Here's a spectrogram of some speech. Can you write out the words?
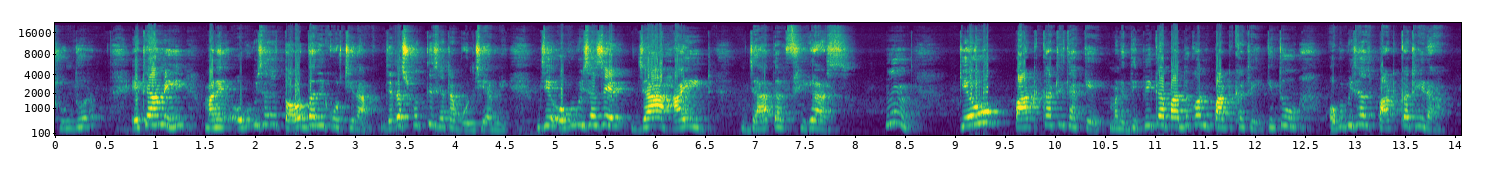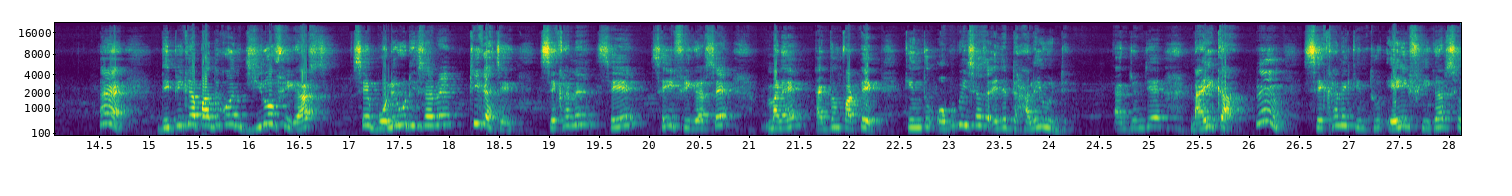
সুন্দর? এটা আমি মানে অপবিশ্বাসের তরফদারি করছি না, যেটা সত্যি সেটা বলছি আমি, যে অপবিশ্বাসের যা হাইট যা তার ফিগার্স হুম? কেউ পাটকাঠি থাকে মানে দীপিকা পাদুকন পাটকাঠি, কিন্তু অপবিশ্বাস পাটকাঠি না। হ্যাঁ দীপিকা পাদুকন জিরো ফিগার্স সে বলিউড হিসাবে ঠিক আছে, সেখানে সে সেই ফিগার্সে মানে একদম পারফেক্ট কিন্তু অপবিশ্বাস এই যে ঢালিউড, একজন যে নায়িকা, হুম, সেখানে কিন্তু এই ফিগার্সে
